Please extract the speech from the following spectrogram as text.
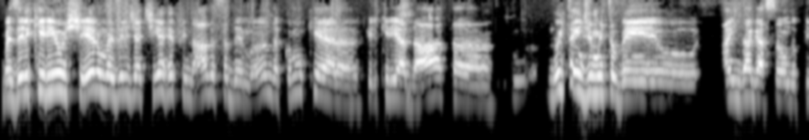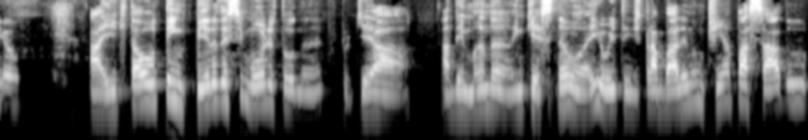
Mas ele queria um cheiro, mas ele já tinha refinado essa demanda. Como que era? Ele queria data? Não entendi muito bem eu, a indagação do Pio. Aí que tá o tempero desse molho todo, né? Porque a, a demanda em questão aí, o item de trabalho não tinha passado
